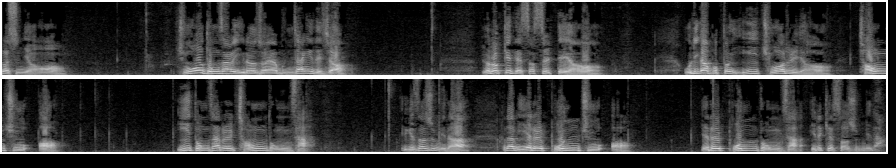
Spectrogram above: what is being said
것은요, 주어 동사로 이루어져야 문장이 되죠. 이렇게 됐었을 때요, 우리가 보통 이 주어를요, 정주어, 이 동사를 정동사, 이렇게 써줍니다. 그 다음에 얘를 본주어, 얘를 본동사, 이렇게 써줍니다.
